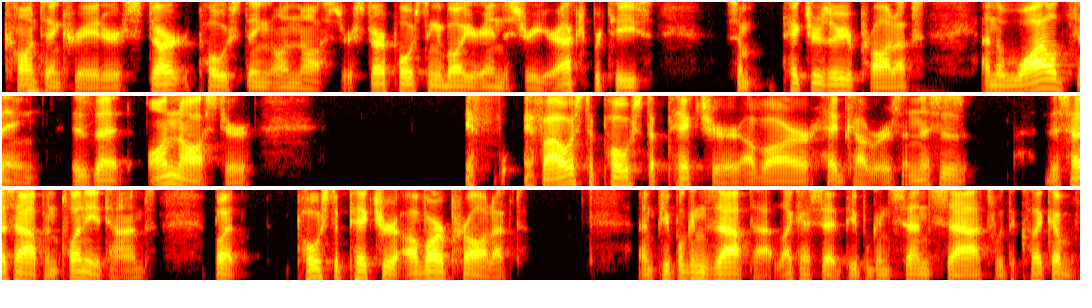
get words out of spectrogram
content creator, start posting on Nostr. Start posting about your industry, your expertise, some pictures of your products. And the wild thing is that on Nostr, if if I was to post a picture of our head covers, and this is this has happened plenty of times, but post a picture of our product and people can zap that. Like I said, people can send sats with the click of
